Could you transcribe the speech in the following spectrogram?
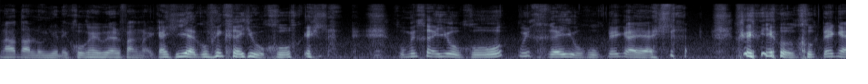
เล่าตอนลุงอยู่ในคุกให้เพื่อนฟังหน่อยก็เฮียกูไม่เคยอยู่คุกไอ้สัสกูไม่เคยอยู่คุกไม่เคยอยู่คุกได้ไงไอ้สัสกูอยู่คุกได้ไง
